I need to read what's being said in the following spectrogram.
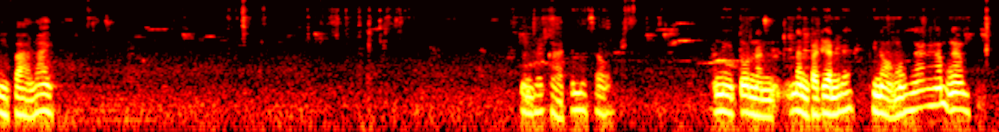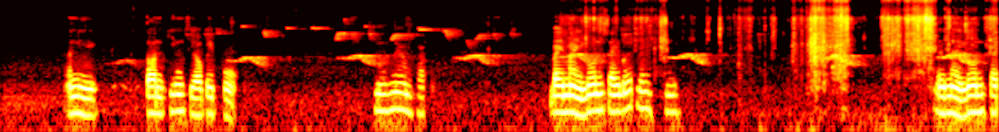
นี่ฟ้าลายบรรยากาศยามมื้อเช้าอันนี้ต้นนั้นนั่นประเดือนเด้อพี่น้องมึงงามงาม อันนี้ อนกิ่งสิเอาไปปลูกมึงงามครับ ใบใหม่โลนใส่เบิดเลย ใบใหม่โลนใส่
